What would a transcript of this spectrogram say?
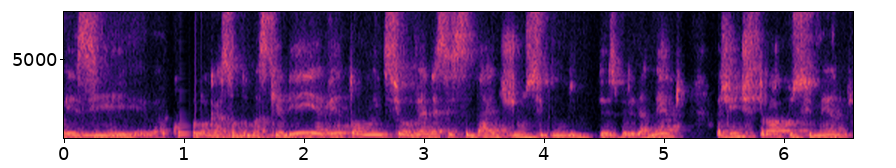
esse, a colocação do masquelê e, eventualmente, se houver necessidade de um segundo desbridamento, a gente troca o cimento,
